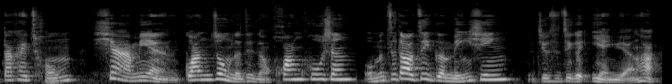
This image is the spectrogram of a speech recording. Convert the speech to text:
大概从下面观众的这种欢呼声，我们知道这个明星就是这个演员哈，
